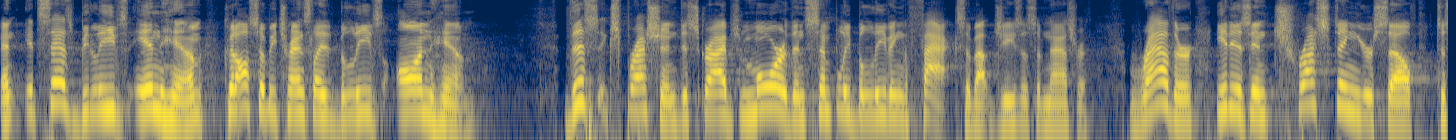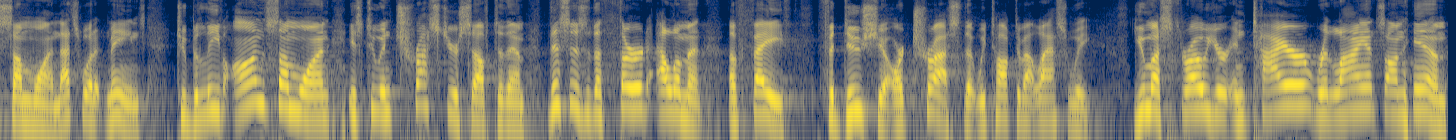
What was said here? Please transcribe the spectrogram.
And it says believes in him, could also be translated believes on him. This expression describes more than simply believing the facts about Jesus of Nazareth. Rather, it is entrusting yourself to someone. That's what it means. To believe on someone is to entrust yourself to them. This is the third element of faith, fiducia or trust that we talked about last week. You must throw your entire reliance on Him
